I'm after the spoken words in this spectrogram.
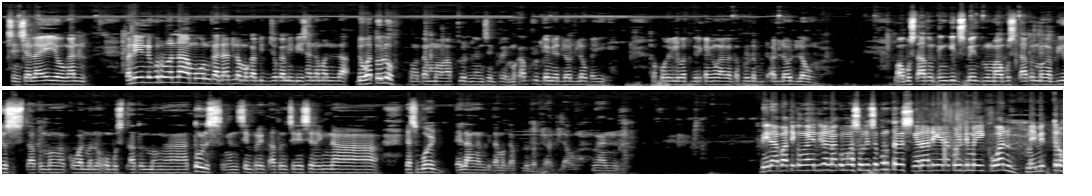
Pasensya layo ngan paniniguruan namon kada adlaw makabidyo kami bisan naman la duha tulo. Mo ta ma-upload ngan siyempre. Maka-upload kami adlaw-adlaw kay makuriluwat diri kami mga upload adlaw-adlaw. Maubos na aton engagement, maubos na aton mga views, aton mga kuwan man ubos na aton mga tools ngan siyempre aton sinisiring na dashboard kailangan kita mag-upload adlaw-adlaw. Ngan Binabati ko ngayon din na ako mga solid supporters nga natin ngayon ako hindi may ikuan, may metro.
